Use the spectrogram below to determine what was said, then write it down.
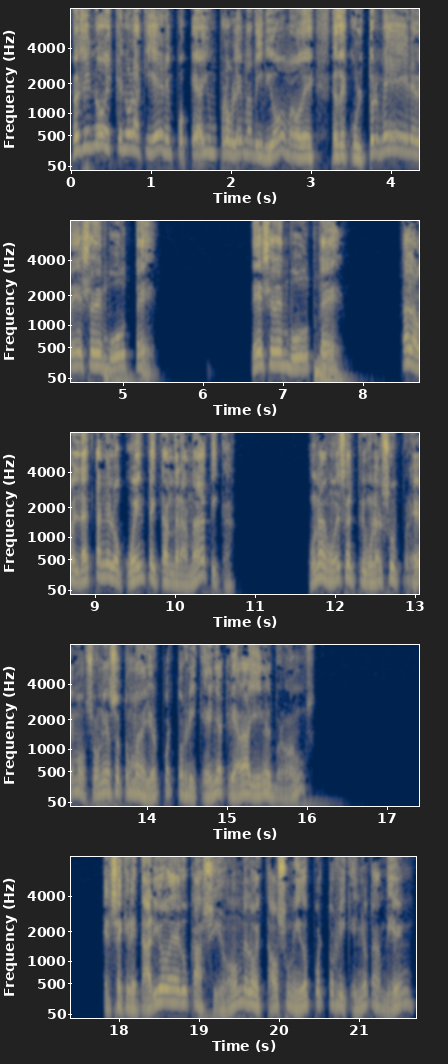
Decir, no, es que no la quieren porque hay un problema de idioma o de, de cultura. Mire, de ese de embuste. De ese de embuste. Ah, la verdad es tan elocuente y tan dramática. Una jueza del Tribunal Supremo, Sonia Sotomayor, puertorriqueña, criada allí en el Bronx. El secretario de Educación de los Estados Unidos, puertorriqueño también.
